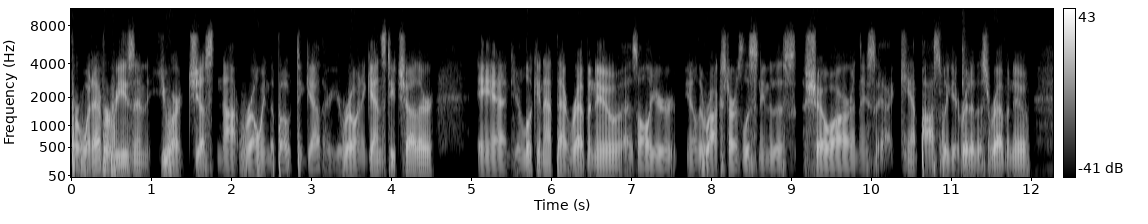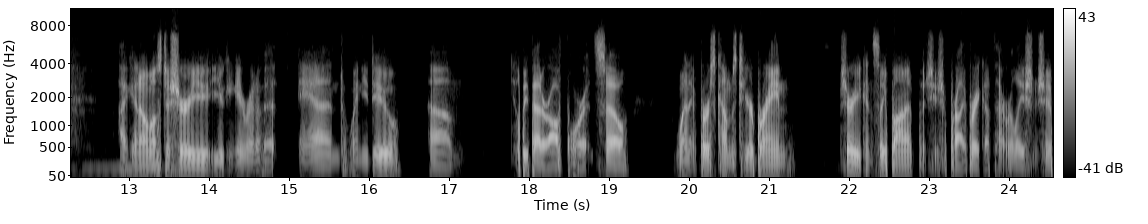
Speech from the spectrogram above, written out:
for whatever reason, you are just not rowing the boat together. You're rowing against each other and you're looking at that revenue as all your you know the rock stars listening to this show are and they say i can't possibly get rid of this revenue i can almost assure you you can get rid of it and when you do um, you'll be better off for it. So when it first comes to your brain, sure you can sleep on it, but you should probably break up that relationship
